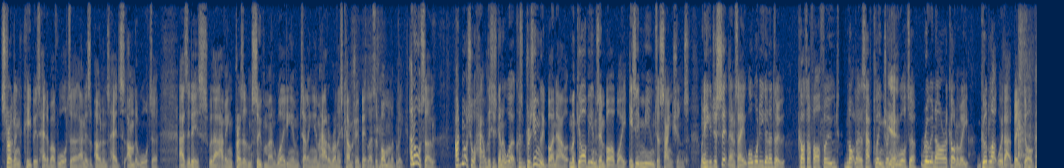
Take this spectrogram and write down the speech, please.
struggling to keep his head above water and his opponent's heads underwater, as it is, without having President Superman wading him, telling him how to run his country a bit less abominably. And also. I'm not sure how this is going to work because presumably by now Mugabe in Zimbabwe is immune to sanctions. When he could just sit there and say, "Well, what are you going to do? Cut off our food? Not let us have clean drinking Yeah. water? Ruin our economy? Good luck with that, big dog.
